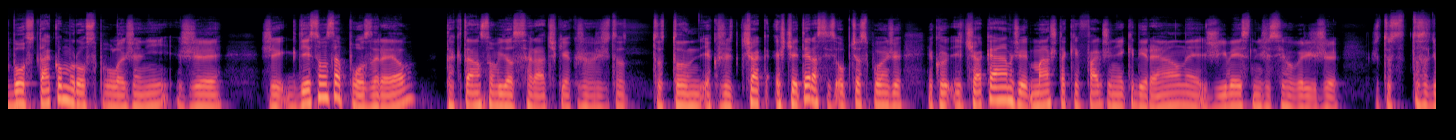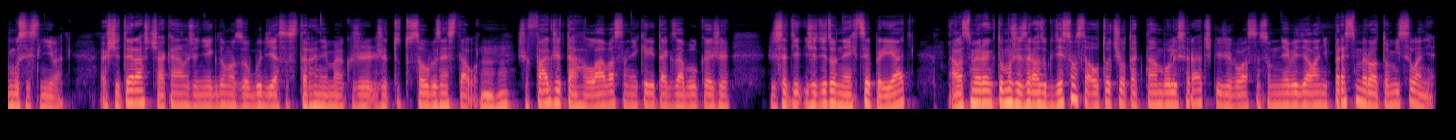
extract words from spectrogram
bol v takom rozpoležení, že, že kde som sa pozrel, tak tam som videl sračky, akože, že to, to, to akože čak, ešte aj teraz si občas poviem, že ako, čakám, že máš také fakt, že niekedy reálne živé sny, že si hovoríš, že že to, to sa ti musí snívať. A ešte teraz čakám, že niekto ma zobudí a sa strhnem, akože, že toto sa vôbec nestalo. Uh-huh. Že fakt, že tá hlava sa niekedy tak zablokuje, že, že, sa ti, že ti to nechce prijať, ale smerujem k tomu, že zrazu, kde som sa otočil, tak tam boli sračky, že vlastne som nevedel ani presmerovať to myslenie.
